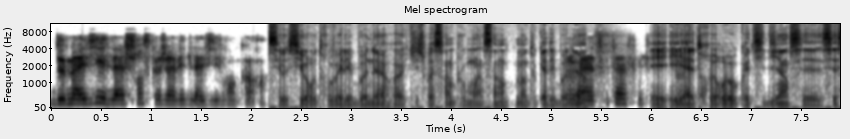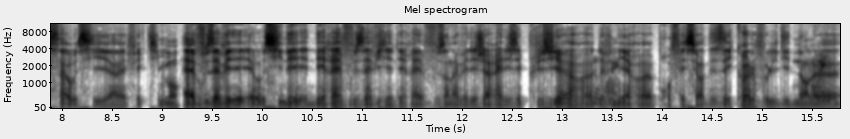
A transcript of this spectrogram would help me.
de ma vie et de la chance que j'avais de la vivre encore. C'est aussi retrouver les bonheurs, qu'ils soient simples ou moins simples, mais en tout cas des bonheurs. tout à fait. Et, et mm. être heureux au quotidien, c'est ça aussi, euh, effectivement. Euh, vous avez aussi des, rêves, vous aviez des rêves, vous en avez déjà réalisé plusieurs, euh, devenir professeur des écoles, vous le dites dans, le,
